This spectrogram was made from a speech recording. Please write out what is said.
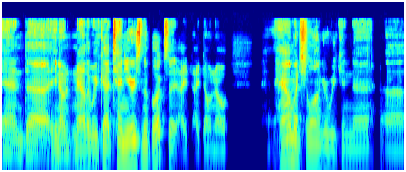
and uh, you know, now that we've got ten years in the books, I, I don't know how much longer we can uh, uh,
